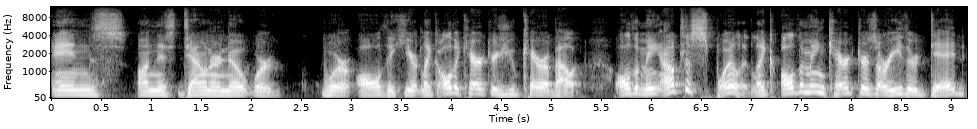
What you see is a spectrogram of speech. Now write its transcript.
ends on this downer note where where all the here like all the characters you care about all the main i'll just spoil it. Like all the main characters are either dead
